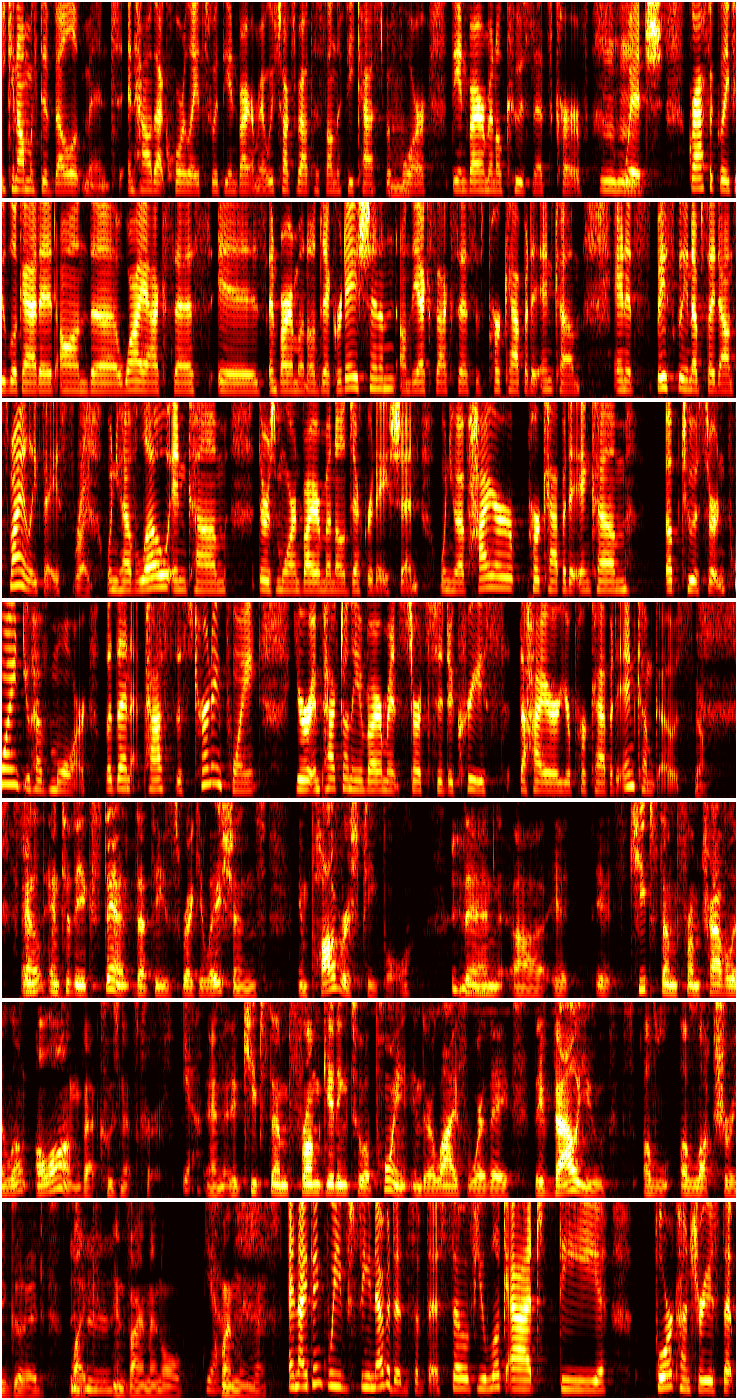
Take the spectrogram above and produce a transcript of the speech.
economic development and how that correlates with the environment. We've talked about this on the FEEcast mm. before, the environmental Kuznets curve, mm-hmm. which graphically, if you look at it on the y-axis is environmental degradation, on the x-axis is per capita income, and it's basically an upside down smiley face. Right. When you have low income, there's more environmental degradation. When you have higher per capita income, up to a certain point, you have more. But then past this turning point, your impact on the environment starts to decrease the higher your per capita income goes. Yeah. So- and, and to the extent that these regulations impoverish people, Mm-hmm. then uh, it it keeps them from traveling along, along that Kuznets curve. Yeah. And it keeps them from getting to a point in their life where they they value a luxury good like environmental Mm-hmm. Yeah. cleanliness. And I think we've seen evidence of this. So if you look at the four countries that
